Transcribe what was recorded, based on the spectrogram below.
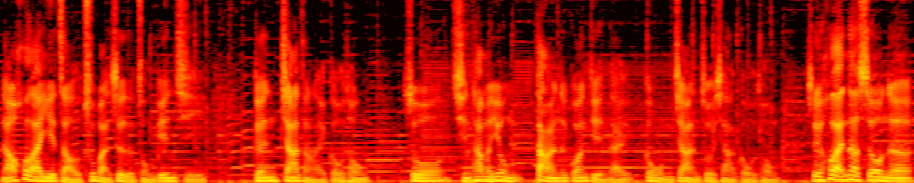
然后后来也找了出版社的总编辑跟家长来沟通，说请他们用大人的观点来跟我们家人做一下沟通。所以后来那时候呢。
